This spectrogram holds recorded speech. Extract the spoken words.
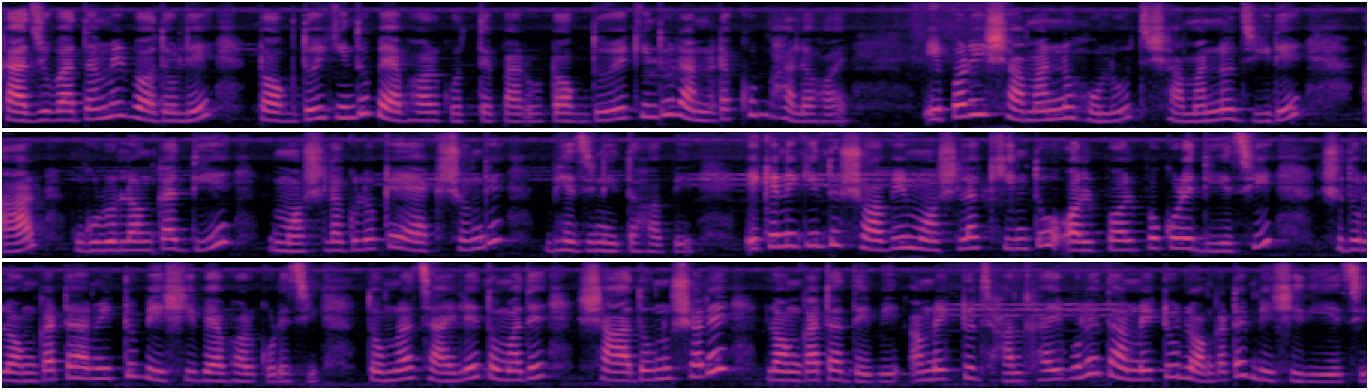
কাজু বাদামের বদলে টক দই কিন্তু ব্যবহার করতে পারো। টক দইয়ে কিন্তু রান্নাটা খুব ভালো হয়। এরপরেই সামান্য হলুদ, সামান্য জিরে আর গুঁড়ো লঙ্কা দিয়ে মশলাগুলোকে একসঙ্গে ভেজে নিতে হবে। এখানে কিন্তু সবই মশলা কিন্তু অল্প অল্প করে দিয়েছি, শুধু লঙ্কাটা আমি একটু বেশি ব্যবহার করেছি। তোমরা চাইলে তোমাদের স্বাদ অনুসারে লঙ্কাটা দেবে। আমরা একটু ঝাল খাই বলে তা আমরা একটু লঙ্কাটা বেশি দিয়েছি।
